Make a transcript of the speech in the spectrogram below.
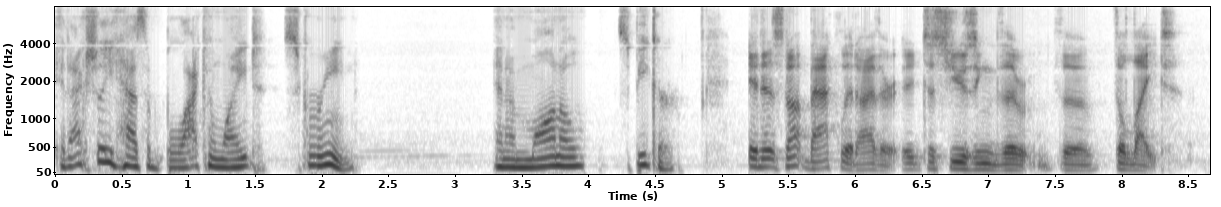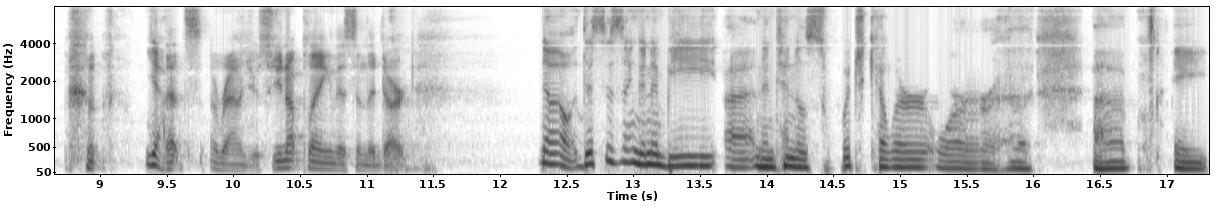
it actually has a black and white screen and a mono speaker. And it's not backlit either. It's just using the the the light. yeah, that's around you. So you're not playing this in the dark. No, this isn't going to be uh, a Nintendo Switch killer or a, a, a,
